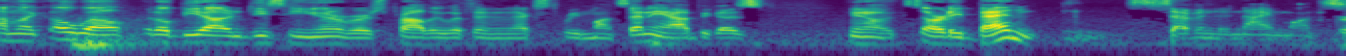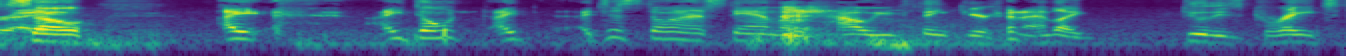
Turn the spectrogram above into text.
I'm like, oh well, it'll be out in DC Universe probably within the next three months anyhow, because you know it's already been seven to nine months. Right. So, I, I don't, I, I just don't understand like how you think you're gonna like do these great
